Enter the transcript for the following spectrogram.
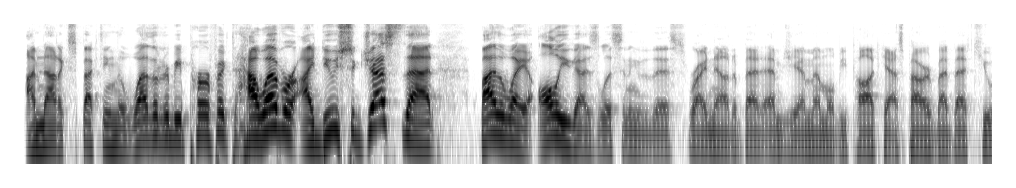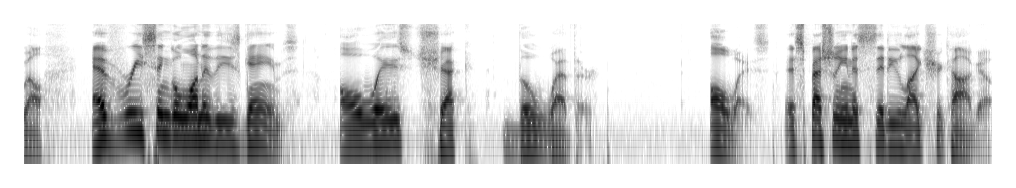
I'm not expecting the weather to be perfect. However, I do suggest that. By the way, all you guys listening to this right now to BetMGM MLB podcast powered by BetQL, every single one of these games, always check the weather always, especially in a city like Chicago,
